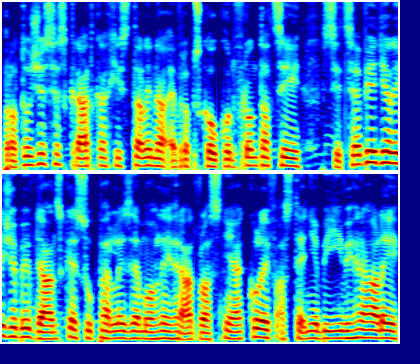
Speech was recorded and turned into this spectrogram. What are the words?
protože se zkrátka chystali na evropskou konfrontaci. Sice věděli, že by v dánské superlize mohli hrát vlastně jakkoliv a stejně by ji vyhráli,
